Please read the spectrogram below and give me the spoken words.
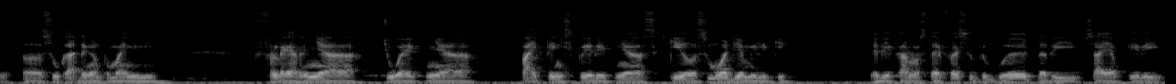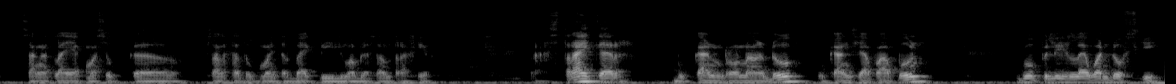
uh, suka dengan pemain ini flare-nya, cueknya, fighting spiritnya, skill semua dia miliki. Jadi Carlos Tevez untuk gue dari sayap kiri sangat layak masuk ke salah satu pemain terbaik di 15 tahun terakhir. Nah, striker bukan Ronaldo, bukan siapa pun. Gue pilih Lewandowski.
